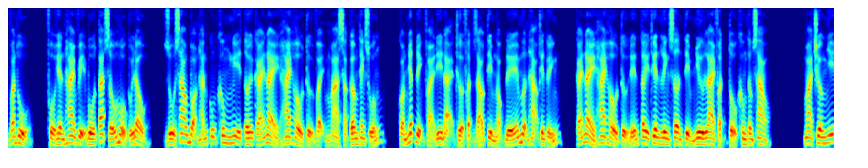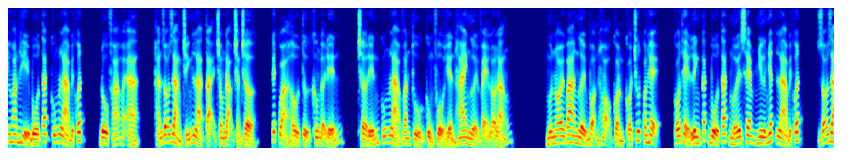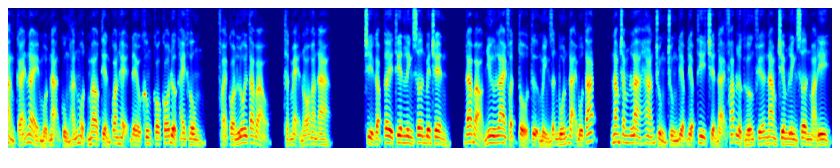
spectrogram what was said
Văn thủ, phổ hiền hai vị bồ tát xấu hổ cúi đầu, dù sao bọn hắn cũng không nghĩ tới cái này hai hầu tử vậy mà sạc cơm thanh xuống, còn nhất định phải đi đại thừa phật giáo tìm ngọc đế mượn hạo thiên kính, cái này hai hầu tử đến tây thiên linh sơn tìm như lai phật tổ không tâm sao? Mà trường nhĩ hoan hỷ bồ tát cũng là bị khuất, đồ phá hoại a hắn rõ ràng chính là tại trong đạo chẳng chờ, kết quả hầu tử không đợi đến chờ đến cũng là văn thủ cùng phổ hiền hai người vẻ lo lắng. Muốn nói ba người bọn họ còn có chút quan hệ, có thể linh cắt bồ tát mới xem như nhất là bị khuất, rõ ràng cái này một nạn cùng hắn một mao tiền quan hệ đều không có có được hay không, phải còn lôi ta vào, thật mẹ nó hoan a. Chỉ gặp tây thiên linh sơn bên trên, đa bảo như lai phật tổ tự mình dẫn bốn đại bồ tát, năm trăm la han trùng trùng điệp điệp thi triển đại pháp lực hướng phía nam chiêm linh sơn mà đi.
